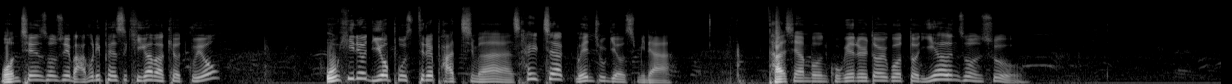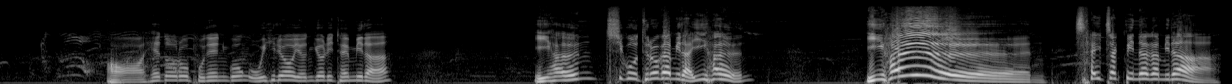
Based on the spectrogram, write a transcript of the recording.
원채은 선수의 마무리 패스 기가 막혔고요. 오히려 near post를 봤지만 살짝 왼쪽이었습니다 다시 한번 고개를 떨구었던 이하은 선수. 어, 헤더로 보낸 공 오히려 연결이 됩니다. 이하은 치고 들어갑니다. 이하은. 이하은! 살짝 빗나갑니다.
